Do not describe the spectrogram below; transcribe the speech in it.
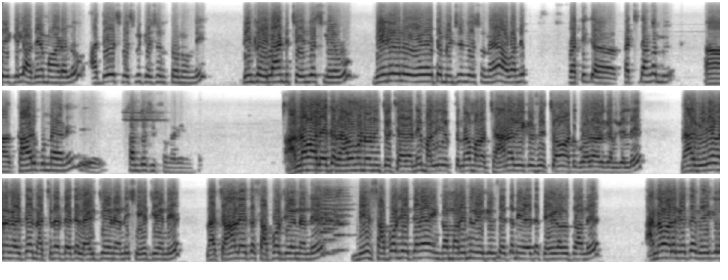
వెహికల్ అదే మోడల్ అదే స్పెసిఫికేషన్స్తో ఉంది. దీంట్లో ఎలాంటి చేంజెస్ లేవు. వీడియోలో ఏవైతే మెన్షన్ చేస్తున్నాయో అవన్నీ ప్రతి ఖచ్చితంగా మీ- ఆ, సంతోషిస్తున్నాను నేను. అన్న వాళ్ళైతే రామగుండం నుంచి వచ్చారండి. మళ్ళీ చెప్తున్నా మనం చాలా వెహికల్స్ ఇచ్చాం అటు గోదావరి కనుక వెళ్ళి నా వీడియో కనుక అయితే నచ్చినట్లయితే లైక్ చేయండి అండి షేర్ చేయండి. నా ఛానల్ అయితే సపోర్ట్ చేయండి అండి. మీరు సపోర్ట్ చేస్తేనే ఇంకా మరిన్ని వెహికల్స్ అయితే నేనైతే చేయగలుగుతాను అన్న వాళ్ళకైతే వెహికల్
